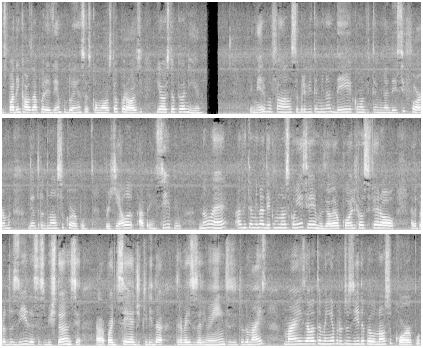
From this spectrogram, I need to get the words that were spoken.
Eles podem causar, por exemplo, doenças como a osteoporose e a osteopenia. Primeiro vou falar sobre a vitamina D, como a vitamina D se forma dentro do nosso corpo, porque ela, a princípio, não é a vitamina D como nós conhecemos, ela é o colicalciferol. Ela é produzida, essa substância, ela pode ser adquirida através dos alimentos e tudo mais, mas ela também é produzida pelo nosso corpo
